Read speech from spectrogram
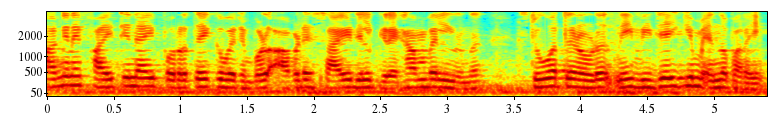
അങ്ങനെ ഫൈറ്റിനായി പുറത്തേക്ക് വരുമ്പോൾ അവിടെ സൈഡിൽ ഗ്രഹാംബെൽ നിന്ന് സ്റ്റുവർട്ടിനോട് നീ വിജയിക്കും എന്ന് പറയും.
